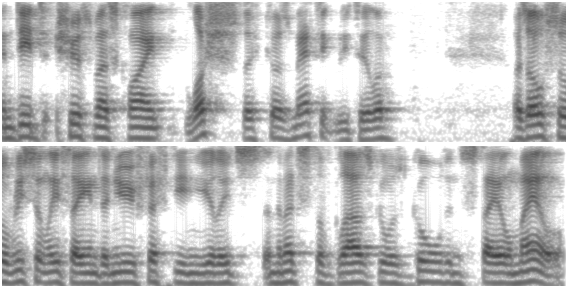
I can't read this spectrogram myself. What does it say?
Indeed, Shoosmith's client Lush, the cosmetic retailer, has also recently signed a new 15 year lease in the midst of Glasgow's Golden Style Mile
